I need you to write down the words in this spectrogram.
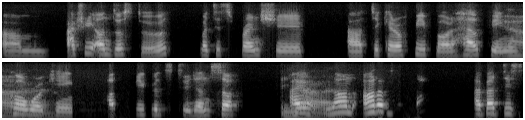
um actually understood what is friendship, uh, take care of people, helping, yeah. co-working, how to be a good student. So yeah. I learned out of about this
